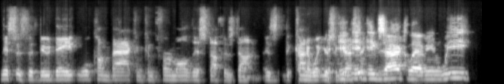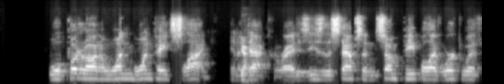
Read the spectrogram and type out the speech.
This is the due date. We'll come back and confirm all this stuff is done. Is the kind of what you're E- e- suggesting? Exactly. I mean, we will put it on a one, one page slide in a Yeah. deck, right? Is these are the steps and some people I've worked with,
